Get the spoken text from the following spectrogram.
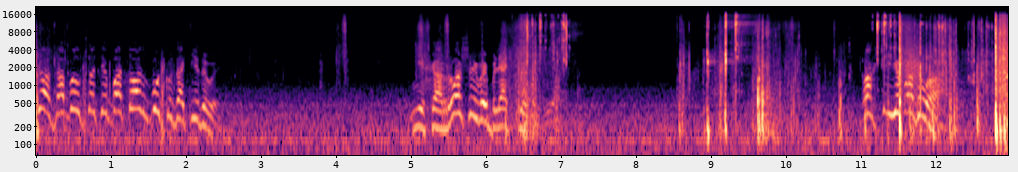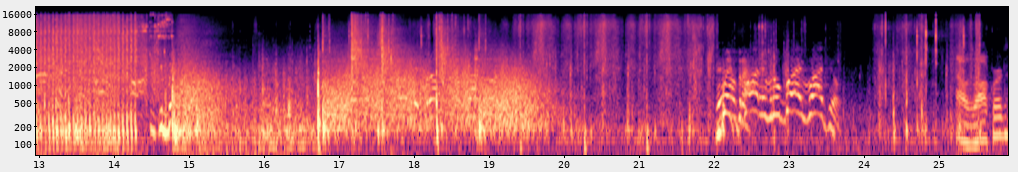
Чё, забыл, кто тебе батон в будку закидывает? Нехороший вы, блядь, человек. Ах ты ебанула! Быстро! That was awkward.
